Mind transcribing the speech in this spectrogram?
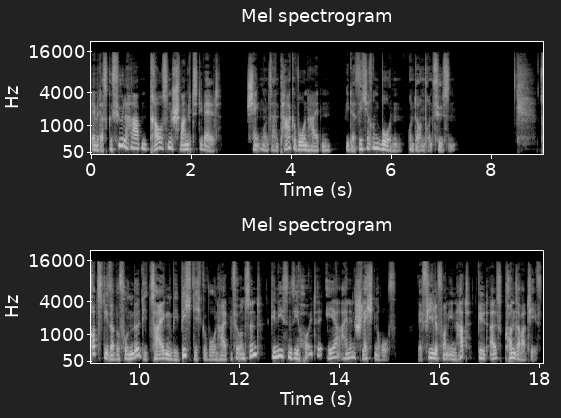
wenn wir das Gefühl haben, draußen schwankt die Welt, schenken uns ein paar Gewohnheiten wieder sicheren Boden unter unseren Füßen. Trotz dieser Befunde, die zeigen, wie wichtig Gewohnheiten für uns sind, genießen sie heute eher einen schlechten Ruf. Wer viele von ihnen hat, gilt als konservativ.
